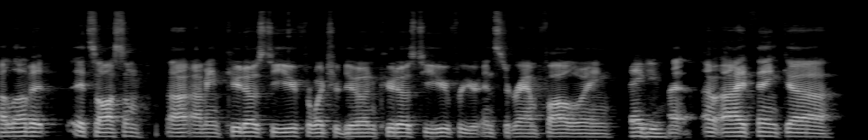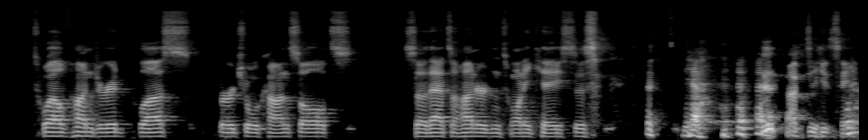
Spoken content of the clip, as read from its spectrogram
I love it. It's awesome. Uh, I mean, kudos to you for what you're doing. Kudos to you for your Instagram following. Thank you. I, I think uh, 1,200 plus virtual consults. So that's 120 cases. Yeah. I'm teasing.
